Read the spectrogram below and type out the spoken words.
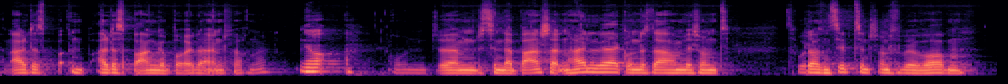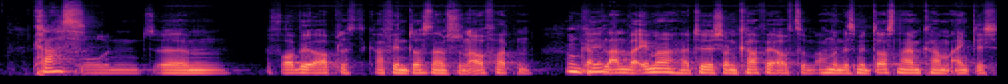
Ein altes, ein altes Bahngebäude einfach, ne? Ja. Und ähm, das ist in der Bahnstadt in Heidelberg und das, da haben wir schon 2017 schon für beworben. Krass. Und ähm, bevor wir überhaupt das Kaffee in Dossenheim schon auf hatten. Okay. Der Plan war immer, natürlich schon Kaffee aufzumachen und das mit Dossenheim kam eigentlich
